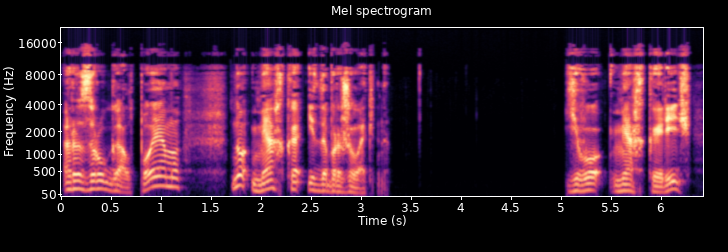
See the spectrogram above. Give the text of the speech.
разругал поэму, но мягко и доброжелательно. Его мягкая речь –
